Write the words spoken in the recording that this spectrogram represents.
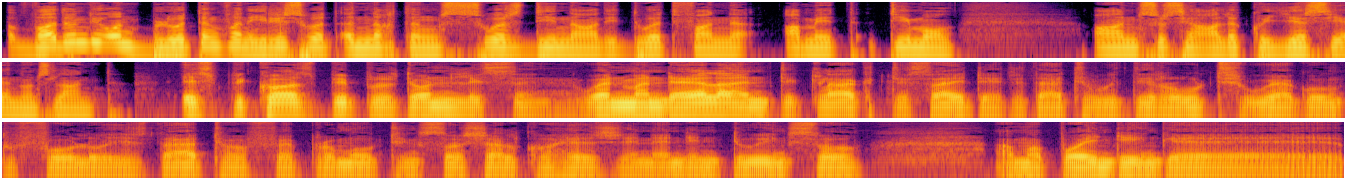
Wat doen die ontbloting van hierdie soort inligting soos die na die dood van Ahmed Timol aan sosiale kohesie in ons land? It's because people don't listen. When Mandela and de Klerk decided that with the route we are going to follow is that of uh, promoting social cohesion, and in doing so, I'm appointing uh,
